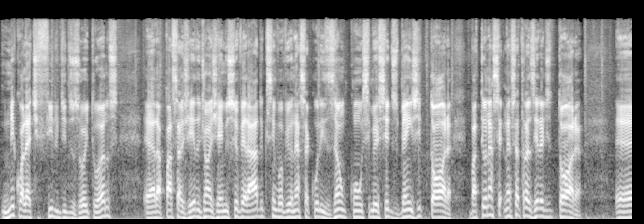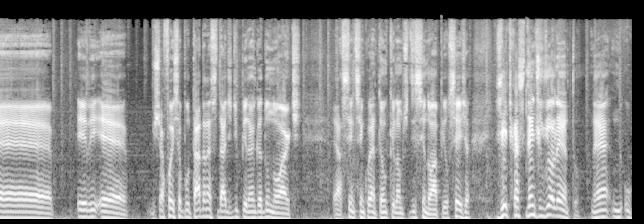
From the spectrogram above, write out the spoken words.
Nicolete Filho, de 18 anos, era passageiro de uma GM Silverado que se envolveu nessa colisão com esse Mercedes-Benz de Tora. Bateu nessa, nessa traseira de Tora é, ele é, já foi sepultada na cidade de Piranga do Norte, é, a 151 quilômetros de Sinop. Ou seja, gente, que acidente violento, né? O,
